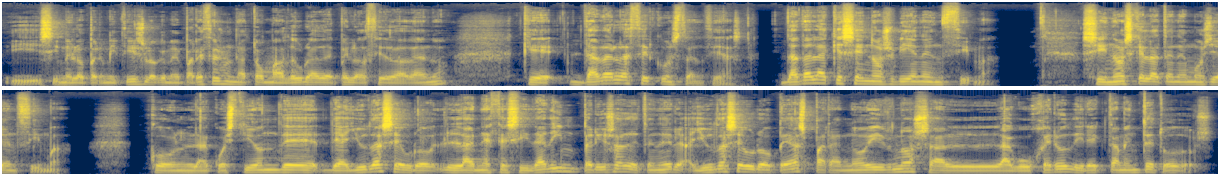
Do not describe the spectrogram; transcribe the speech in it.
y, si me lo permitís, lo que me parece es una tomadura de pelo ciudadano, que, dadas las circunstancias, dada la que se nos viene encima, si no es que la tenemos ya encima, con la cuestión de, de, ayudas euro, la necesidad imperiosa de tener ayudas europeas para no irnos al agujero directamente todos.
